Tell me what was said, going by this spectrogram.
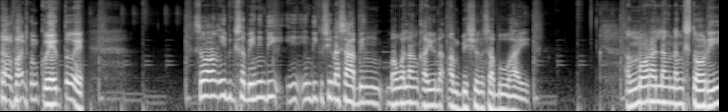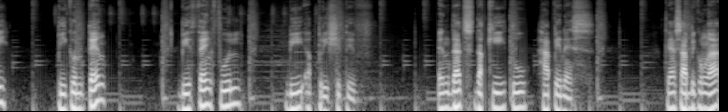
Haba ng kwento eh. So, ang ibig sabihin, hindi, hindi ko sinasabing mawalan kayo ng ambisyon sa buhay. Ang moral lang ng story, be content, be thankful, be appreciative. And that's the key to happiness. Kaya sabi ko nga,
